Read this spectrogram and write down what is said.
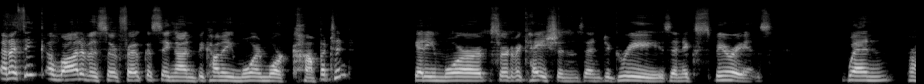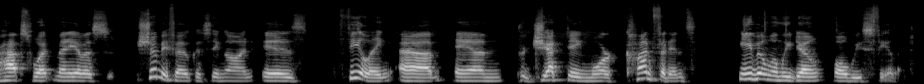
and i think a lot of us are focusing on becoming more and more competent getting more certifications and degrees and experience when perhaps what many of us should be focusing on is feeling um, and projecting more confidence, even when we don't always feel it.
